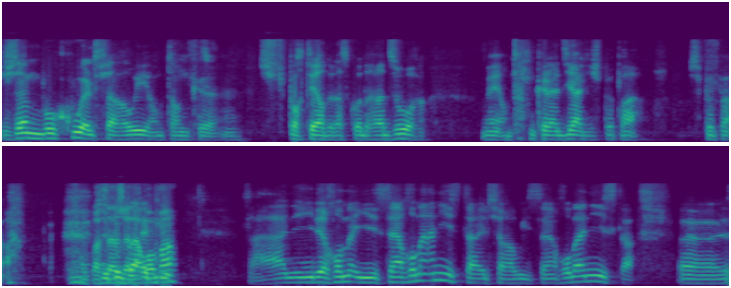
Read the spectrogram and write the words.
J'aime beaucoup El Sharawi en tant que supporter de la squadra Azzurra, mais en tant que la Diali, je peux pas. Je peux pas. Son passage à la Roma ça, il est c'est un romaniste, El Sharawi, c'est un romaniste. Euh,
